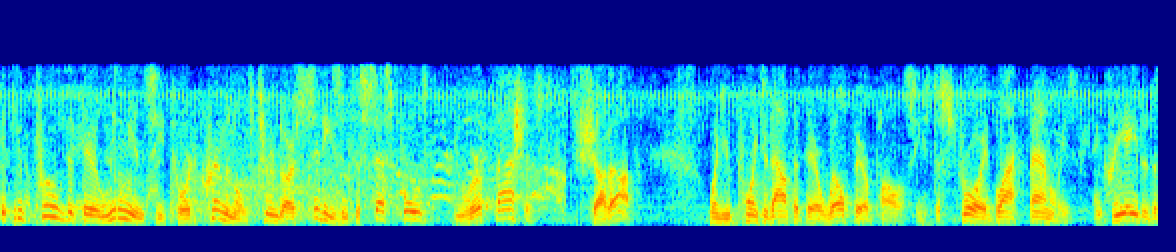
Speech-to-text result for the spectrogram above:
If you proved that their leniency toward criminals turned our cities into cesspools, you were a fascist. Shut up when you pointed out that their welfare policies destroyed black families and created a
